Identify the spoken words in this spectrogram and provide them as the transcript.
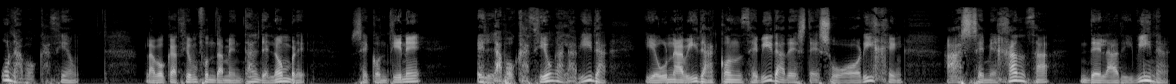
una vocación. La vocación fundamental del hombre se contiene en la vocación a la vida y una vida concebida desde su origen a semejanza de la divina.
